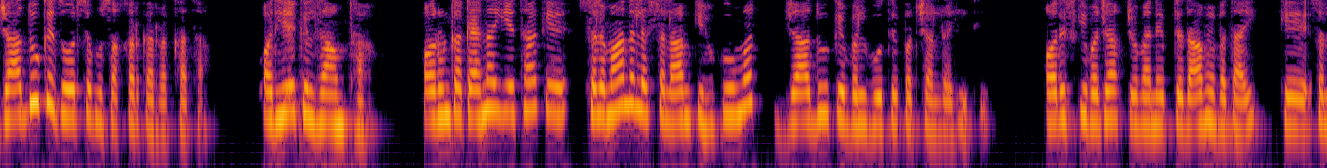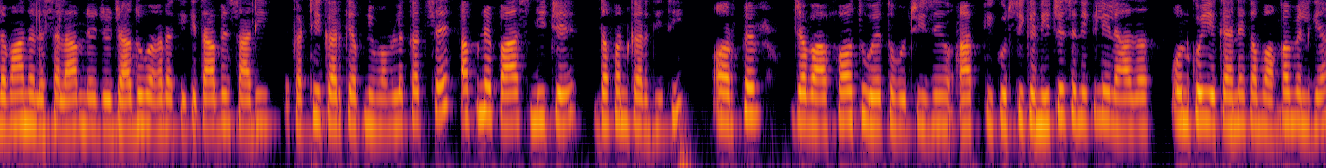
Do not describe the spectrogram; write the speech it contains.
جادو کے زور سے مسخر کر رکھا تھا اور یہ ایک الزام تھا۔ اور ان کا کہنا یہ تھا کہ سلمان علیہ السلام کی حکومت جادو کے بلبوتے پر چل رہی تھی۔ اور اس کی وجہ جو میں نے ابتدا میں بتائی کہ سلمان علیہ السلام نے جو جادو وغیرہ کی کتابیں ساری اکٹھی کر کے اپنی مملکت سے اپنے پاس نیچے دفن کر دی تھی اور پھر جب آپ فوت ہوئے تو وہ چیزیں آپ کی کرسی کے نیچے سے نکلی، لہٰذا ان کو یہ کہنے کا موقع مل گیا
